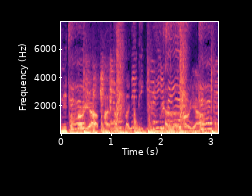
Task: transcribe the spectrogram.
Need to hurry up. I, I like you really need to hurry up.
